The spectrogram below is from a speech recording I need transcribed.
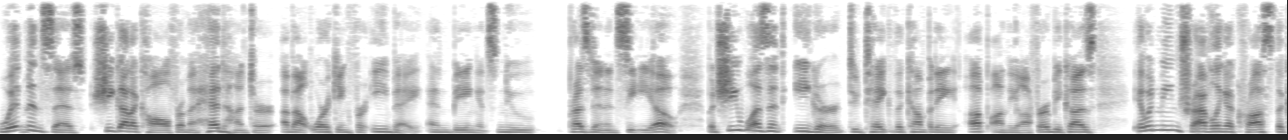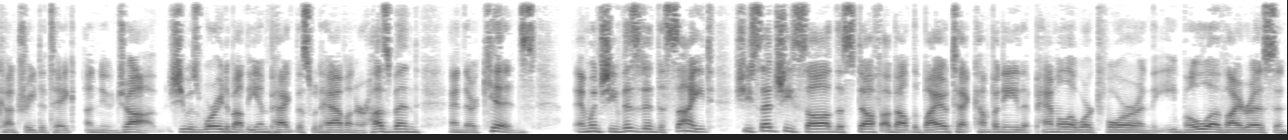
Whitman says she got a call from a headhunter about working for eBay and being its new president and CEO, but she wasn't eager to take the company up on the offer because it would mean traveling across the country to take a new job. She was worried about the impact this would have on her husband and their kids. And when she visited the site, she said she saw the stuff about the biotech company that Pamela worked for and the Ebola virus, and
